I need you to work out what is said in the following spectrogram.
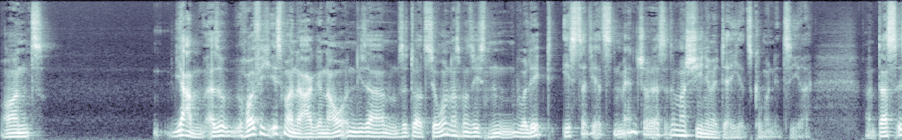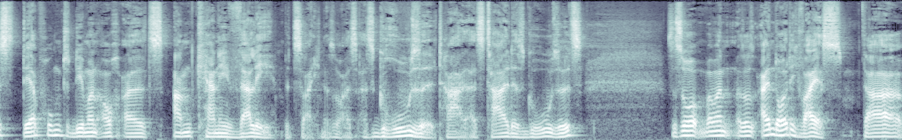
Und ja, also häufig ist man da genau in dieser Situation, dass man sich überlegt, ist das jetzt ein Mensch oder ist das eine Maschine, mit der ich jetzt kommuniziere? Das ist der Punkt, den man auch als Uncanny Valley bezeichnet, so als, als Gruseltal, als Tal des Grusels. Es ist so, wenn man also eindeutig weiß, da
